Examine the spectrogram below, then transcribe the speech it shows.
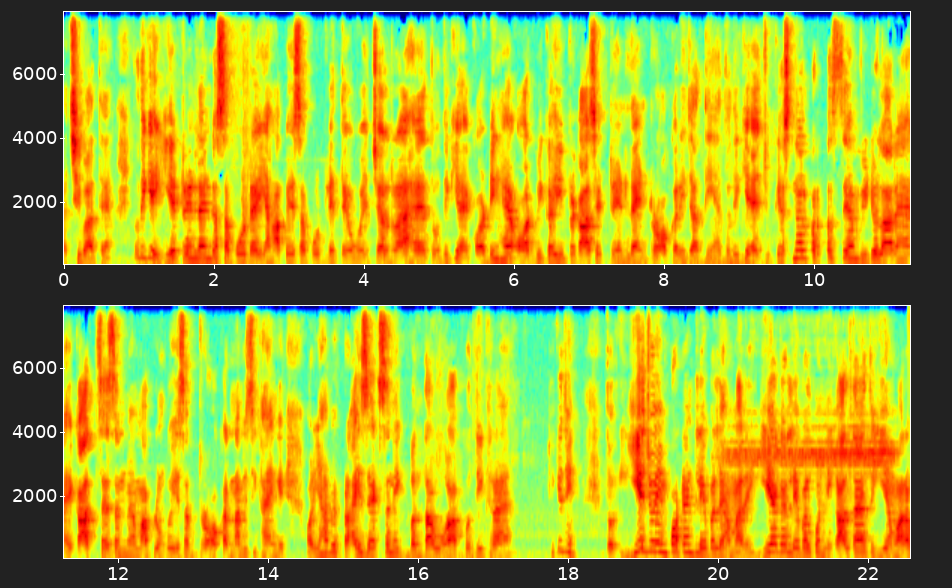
अच्छी बात है। तो देखिए, ये ट्रेंड लाइन का सपोर्ट है। यहाँ पे सपोर्ट लेते हुए चल रहा है। तो देखिए अकॉर्डिंग है और भी कई प्रकार से ट्रेंड लाइन ड्रॉ करी जाती हैं। तो देखिए एजुकेशनल पर्पज़ से हम वीडियो ला रहे हैं। एक आध सेशन में हम आप लोगों को ये सब ड्रॉ करना भी सिखाएँगे। और यहाँ पर प्राइस एक्शन एक बनता हुआ आपको दिख रहा है। ठीक है जी? तो ये जो इम्पोर्टेंट लेवल है हमारे, ये अगर लेवल को निकालता है तो ये हमारा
